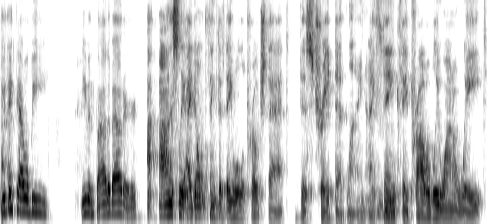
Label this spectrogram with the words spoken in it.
Do you think that will be even thought about or honestly i don't think that they will approach that this trade deadline i mm-hmm. think they probably want to wait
